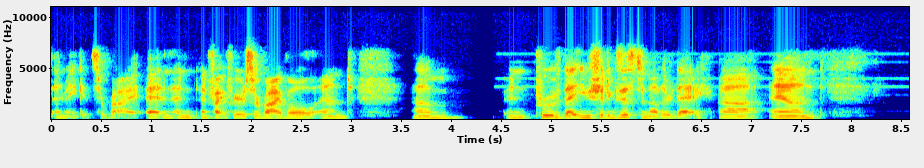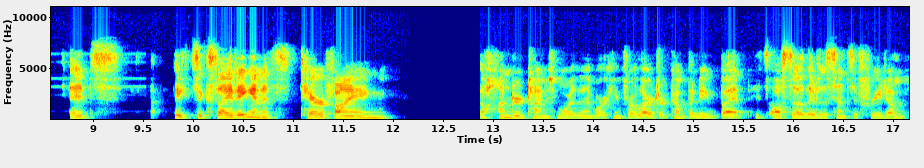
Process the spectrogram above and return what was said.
and make it survive and, and, and fight for your survival and um, and prove that you should exist another day uh, and it's it's exciting and it's terrifying a hundred times more than working for a larger company but it's also there's a sense of freedom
